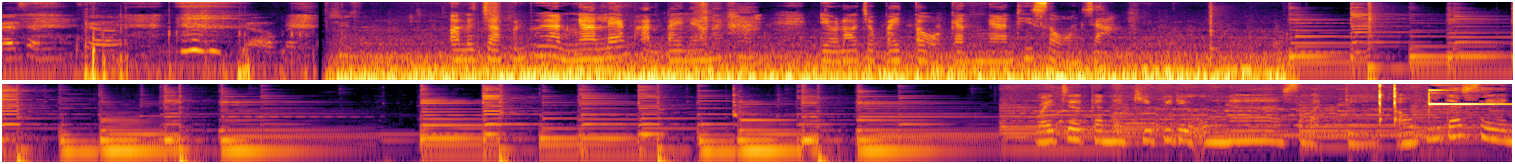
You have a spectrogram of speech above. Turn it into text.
Er ist ein sehr, sehr aufmerksam. เอาละจ้ะเพื่อนๆ งานแรกผ่านไปแล้วนะคะ เดี๋ยวเราจะไปต่อกันงานที่สองจ้ะ เจอกันในคลิปวิดีโอหน้า สวัสดี เอาวิดาเซน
